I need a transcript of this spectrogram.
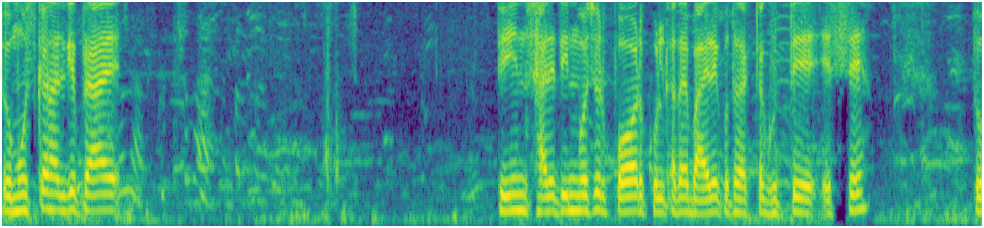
তো মুস্কান আজকে প্রায় তিন, সাড়ে তিন বছর পর কলকাতায় বাইরে কোথাও একটা ঘুরতে এসছে। তো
